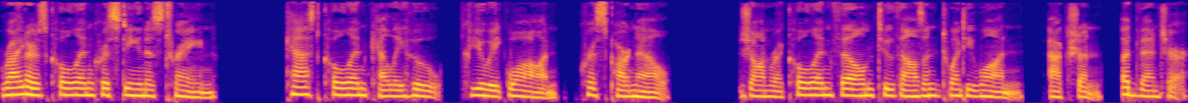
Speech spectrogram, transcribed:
Writers colon Christina Strain. Cast colon Kelly Hu, Huey Kwan, Chris Parnell. Genre colon Film 2021, Action, Adventure,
